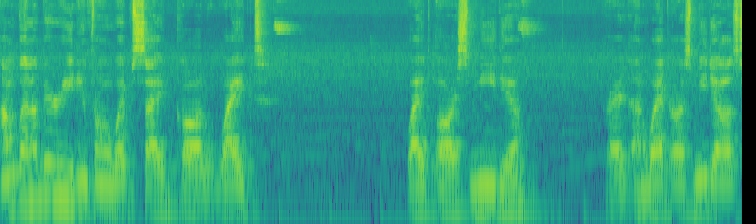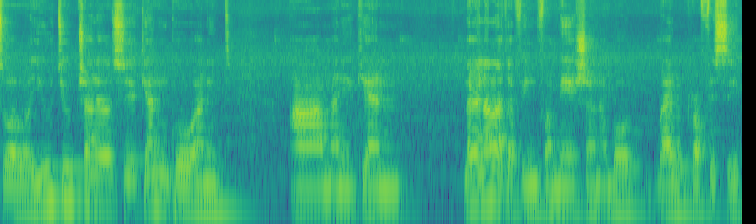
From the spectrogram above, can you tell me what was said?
I'm going to be reading from a website called White White Horse Media, right? And White Horse Media also have a YouTube channel, so you can go on it um, and you can learn a lot of information about Bible prophecy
